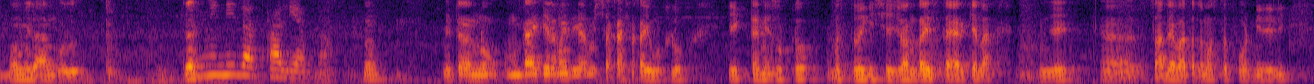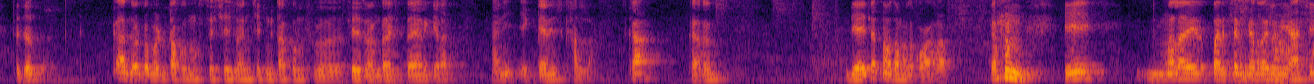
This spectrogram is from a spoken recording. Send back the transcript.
मम्मीला आण बोलू. मी नाही जात खाली आता. मित्रांनो मग काय केलं माहिती का? मी सकाळ सकाळी उठलो. एकट्यानेच उठलो. मस्तपैकी शेजवान राईस तयार केला. म्हणजे साध्या भाताला मस्त फोडणी दिली. त्याच्यात कांदा टोमॅटो टाकून मस्त शेजवान चटणी टाकून शेजवान राईस तयार केला आणि एकट्यानेच खाल्ला. का? कारण द्यायचाच नव्हता मला कोणाला. कारण हे मला परेशान करायला नाही असे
